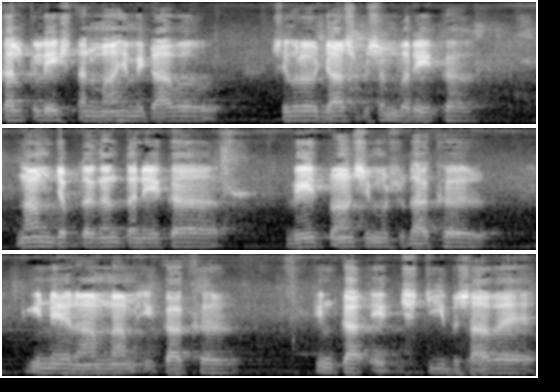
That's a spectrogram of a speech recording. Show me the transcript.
ਕਲ ਕਲੇਸ਼ ਤਨ ਮਾਹਿ ਮਿਟਾਵੋ ਸਿਮਰੋ ਜਾਸ ਬਿਸੰਬਰ ਏਕਾ ਨਾਮ ਜਪ ਤਗੰਤ ਅਨੇਕਾ ਵੇਦ ਪ੍ਰਾਨ ਸਿਮਰ ਸੁਦਾਖਰ ਕੀਨੇ RAM ਨਾਮ ਇੱਕ ਅੱਖਰ ਕਿਨਕਾ ਇੱਕ ਜੀ ਬਸਾਵੇ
